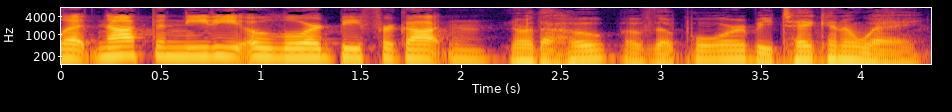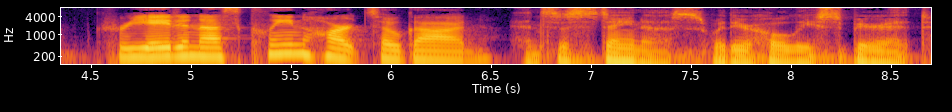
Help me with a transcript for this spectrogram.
Let not the needy, O Lord, be forgotten. Nor the hope of the poor be taken away. Create in us clean hearts, O God. And sustain us with your Holy Spirit.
